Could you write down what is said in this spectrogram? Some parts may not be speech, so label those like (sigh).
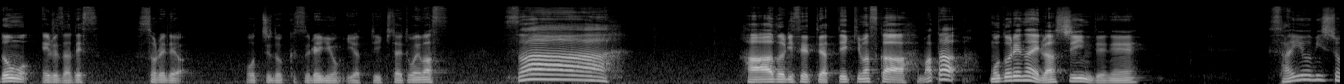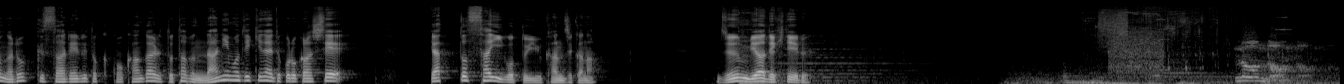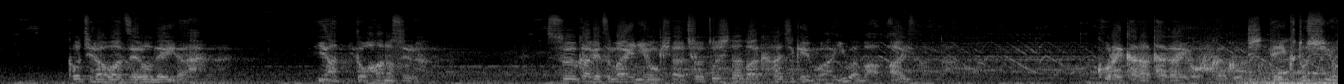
どうも、エルザです。それでは、ウォッチドックスレギオンやっていきたいと思います。さあ、ハードリセットやっていきますか。また戻れないらしいんでね。採用ミッションがロックされるとかこう考えると多分何もできないところからして、やっと最後という感じかな。準備はできている。ロンドンこちらはゼロデイだやっと話せる。数ヶ月前に起きたちょっとした爆破事件はいわば挨拶だ。これから互いを深く知っていくとしよう。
